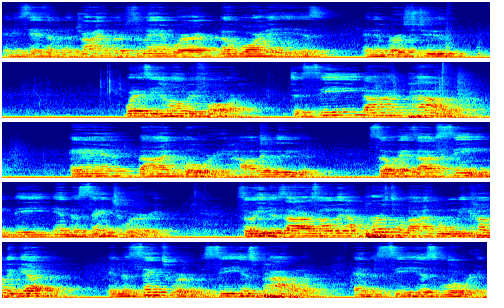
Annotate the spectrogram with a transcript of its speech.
And he says, I'm in a dry and thirsty land where no water is. And in verse 2, what is he hungry for? To see thy power and thy glory. Hallelujah. So as I've seen thee in the sanctuary. So he desires only our personal lives, but when we come together in the sanctuary to see his power and to see his glory.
